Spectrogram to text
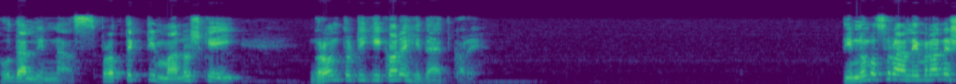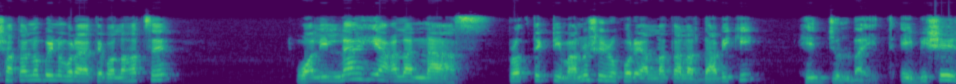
হুদাল্লিন নাস প্রত্যেকটি মানুষকেই গ্রন্থটি কি করে? হিদায়ত করে। তিন নম্বর সুরা আল ইমরানের সাতানব্বই নম্বর আয়াতে বলা হচ্ছে, ওয়ালিল্লাহি আলা নাস, প্রত্যেকটি মানুষের উপরে আল্লাহ তালার দাবি কি? হিজ্জুল বাইত, এই বিশেষ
